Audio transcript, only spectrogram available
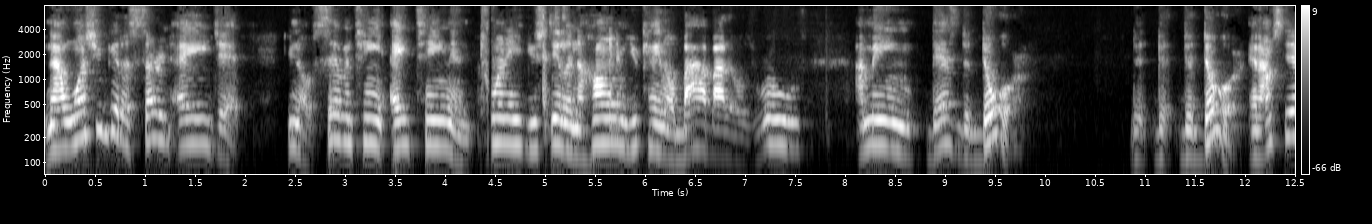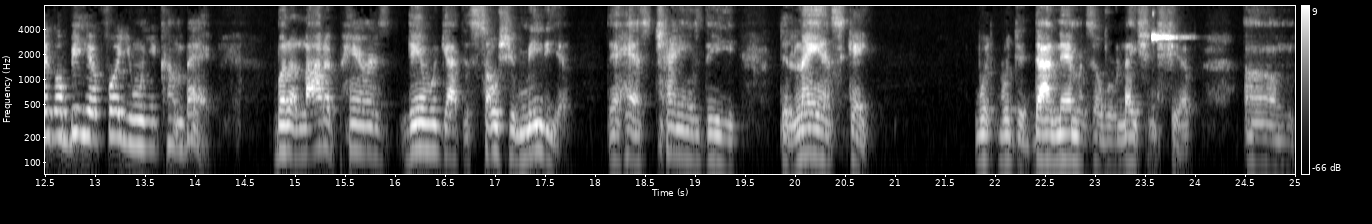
Now, once you get a certain age at you know 17, 18, and 20, you still in the home, you can't abide by those rules. I mean, that's the door. The, the, the door. And I'm still gonna be here for you when you come back. But a lot of parents, then we got the social media that has changed the the landscape. with with the dynamics of a relationship. Um,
